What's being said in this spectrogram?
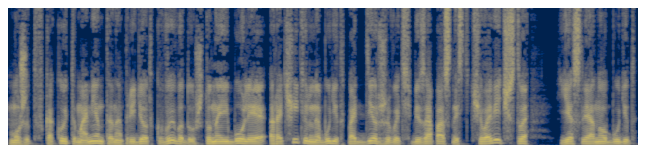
Может, в какой-то момент она придет к выводу, что наиболее рачительно будет поддерживать безопасность человечества, если оно будет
